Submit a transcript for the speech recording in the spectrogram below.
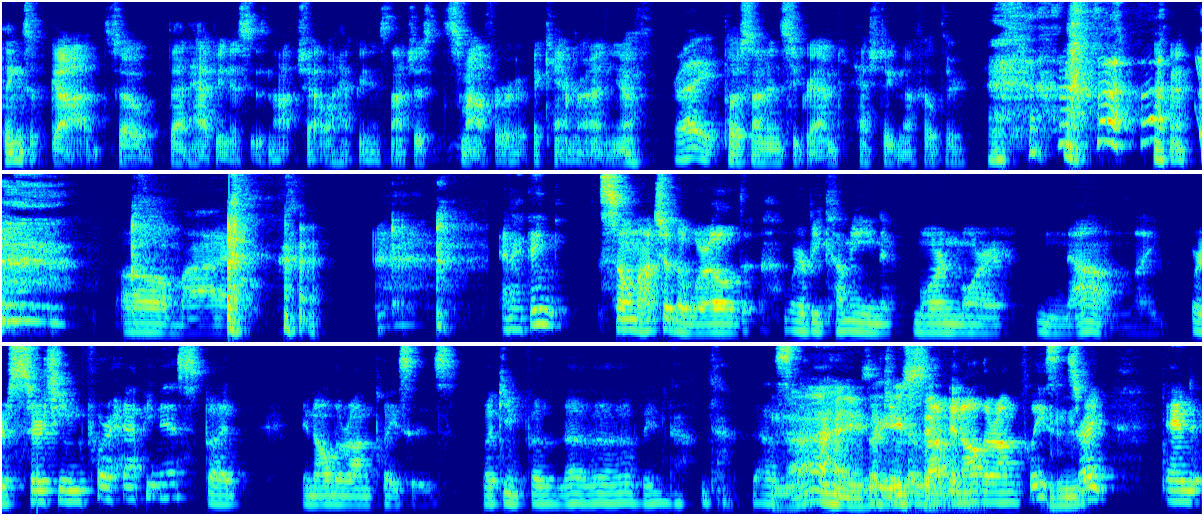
things of God. So that happiness is not shallow happiness, not just smile for a camera and you know Right. post on Instagram hashtag no filter. oh my. And I think so much of the world we're becoming more and more numb. Like we're searching for happiness, but in all the wrong places. Looking for love in nice. Look looking for love in all the wrong places, Mhm. right? And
